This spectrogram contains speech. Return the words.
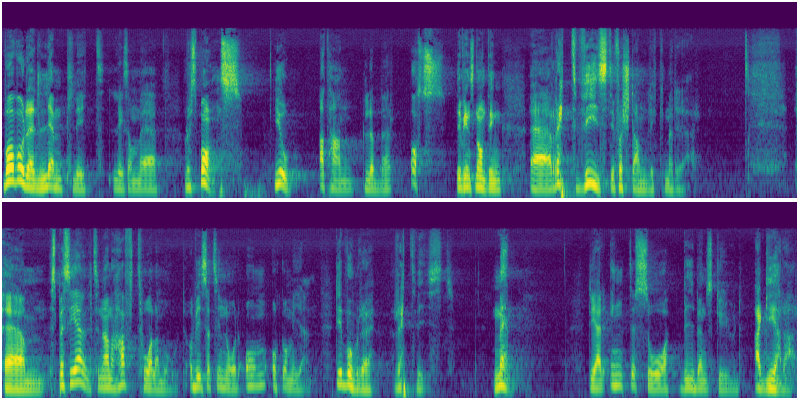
Vad vore en lämplig liksom, eh, respons? Jo, att han glömmer oss. Det finns någonting eh, rättvist i första anblick med det där. Um, speciellt när han har haft tålamod och visat sin nåd om och om igen. Det vore rättvist. Men det är inte så Bibelns Gud agerar.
